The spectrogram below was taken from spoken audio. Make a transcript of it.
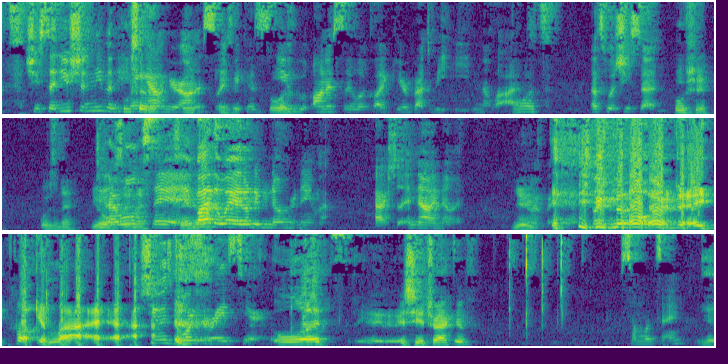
What? She said you shouldn't even Who hang out it? here, honestly, is it- because who was you honestly look like you're about to be eaten alive. What? That's what she said. Who's she? What's her name? You Dude, I wanna won't say, her say it. and her by the way, I don't even know her name actually, and now I know it. yeah, you know her name. Fucking lie. She was born and raised here. what? Is she attractive? Some would say Yeah,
